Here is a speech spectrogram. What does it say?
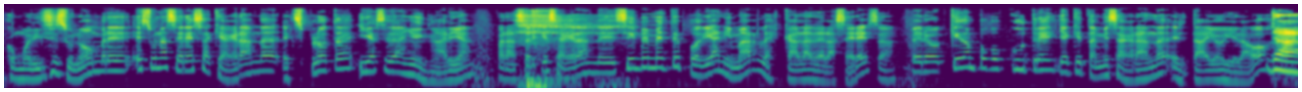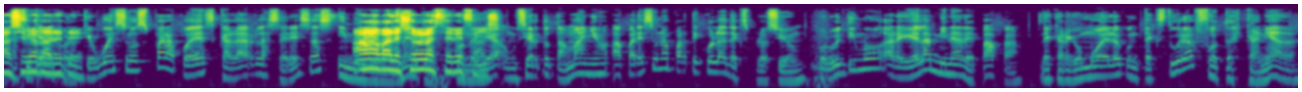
Como dice su nombre, es una cereza que agranda, explota y hace daño en área. Para hacer que se agrande, simplemente podría animar la escala de la cereza. Pero queda un poco cutre ya que también se agranda el tallo y la hoja. Ya, se ve que rarete. Le huesos para poder escalar las cerezas Ah, vale, solo las cerezas. Cuando llega a un cierto tamaño, aparece una partícula de explosión. Por último, agregué la mina de papa. Descargué un modelo con textura fotoescaneada.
